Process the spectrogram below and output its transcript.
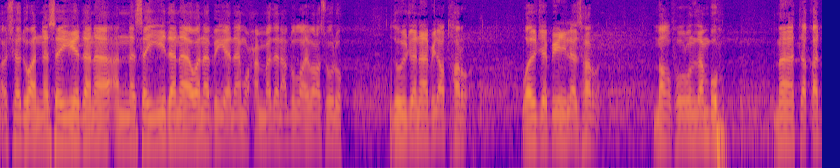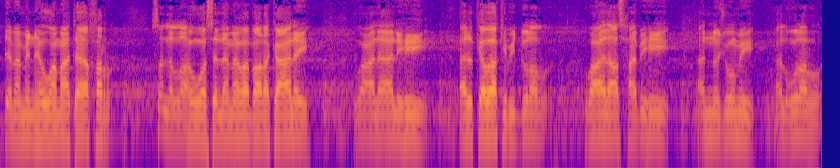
واشهد أن سيدنا أن سيدنا ونبينا محمدا عبد الله ورسوله ذو الجناب الأطهر والجبين الأزهر مغفور ذنبه ما تقدم منه وما تأخر. صلى الله وسلم وبارك عليه وعلى آله الكواكب الدرر وعلى أصحابه النجوم الغرر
